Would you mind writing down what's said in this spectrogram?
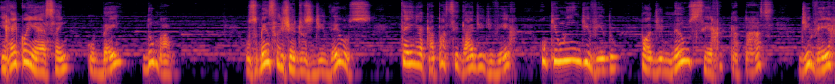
e reconhecem o bem do mal. Os mensageiros de Deus têm a capacidade de ver o que um indivíduo pode não ser capaz de ver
